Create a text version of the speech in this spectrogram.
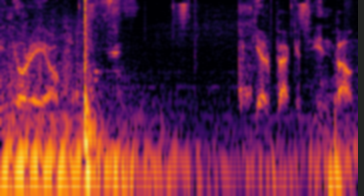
in your AO. Care package inbound.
